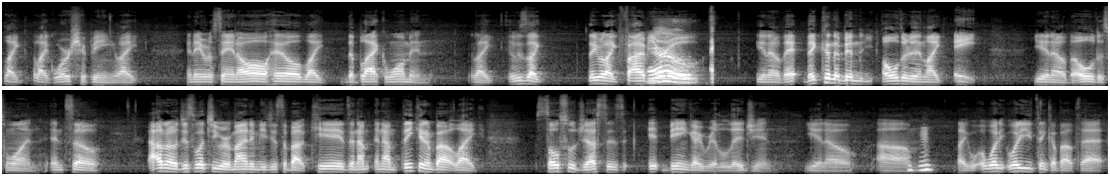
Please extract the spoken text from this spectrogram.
like like worshiping like and they were saying all hell like the black woman. Like it was like they were like five year olds you know they they couldn't have been older than like eight you know the oldest one. And so I don't know just what you reminded me just about kids and I'm and I'm thinking about like social justice it being a religion you know um Mhm. like what do- what do you think about that?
